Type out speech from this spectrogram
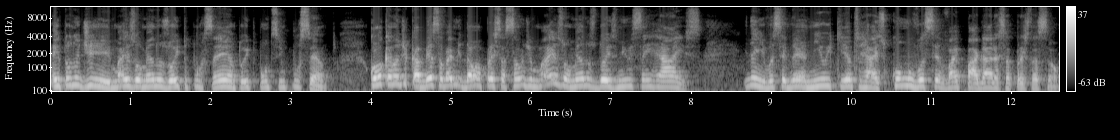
é em torno de mais ou menos 8%, 8,5%. Colocando de cabeça vai me dar uma prestação de mais ou menos R$ 2.100. E daí, você ganha R$ 1.500, como você vai pagar essa prestação?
